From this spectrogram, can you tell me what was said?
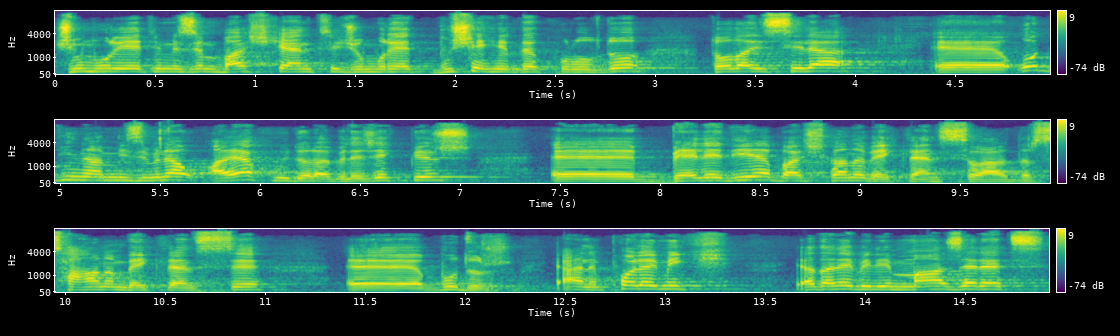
Cumhuriyetimizin başkenti, Cumhuriyet bu şehirde kuruldu. Dolayısıyla e, o dinamizmine ayak uydurabilecek bir e, belediye başkanı beklentisi vardır. Sahanın beklentisi e, budur. Yani polemik ya da ne bileyim mazeret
